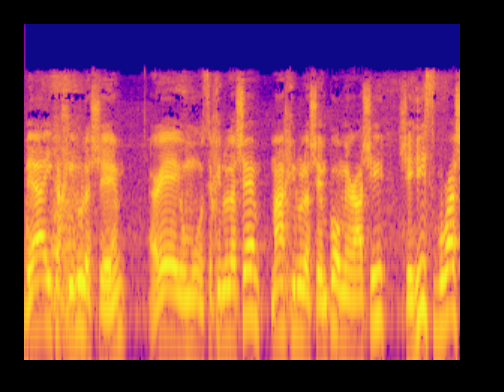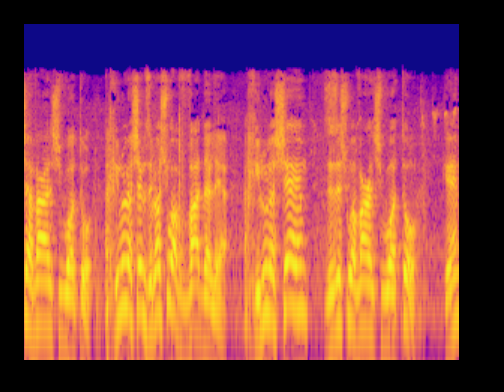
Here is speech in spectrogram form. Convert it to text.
והאי כחילול השם, הרי הוא עושה חילול השם, מה החילול השם פה? אומר רש"י, שהיא סבורה שעבר על שבועתו. החילול השם זה לא שהוא עבד עליה, החילול השם זה זה שהוא עבר על שבועתו, כן?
